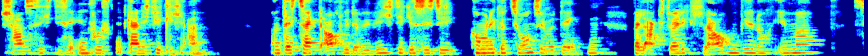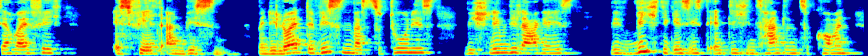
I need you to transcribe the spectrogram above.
schauen sie sich diese Infos gar nicht wirklich an. Und das zeigt auch wieder, wie wichtig es ist, die Kommunikation zu überdenken, weil aktuell glauben wir noch immer sehr häufig, es fehlt an Wissen. Wenn die Leute wissen, was zu tun ist, wie schlimm die Lage ist, wie wichtig es ist, endlich ins Handeln zu kommen,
